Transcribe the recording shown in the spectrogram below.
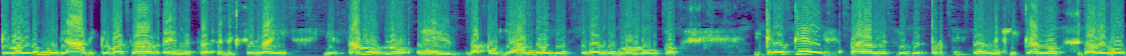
que va a haber un mundial y que va a estar en nuestra selección ahí, y estamos, ¿no?, eh, apoyando y esperando el momento. Y creo que para nuestros deportistas mexicanos, sabemos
